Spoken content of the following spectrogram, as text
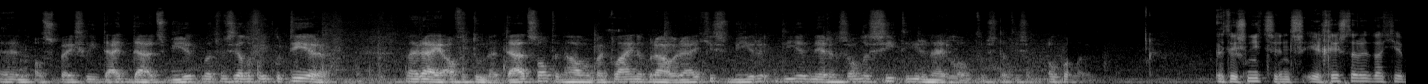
En als specialiteit Duits bier, wat we zelf importeren. Wij rijden af en toe naar Duitsland en halen bij kleine brouwerijtjes bieren die je nergens anders ziet hier in Nederland. Dus dat is ook wel leuk. Het is niet sinds eergisteren dat je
